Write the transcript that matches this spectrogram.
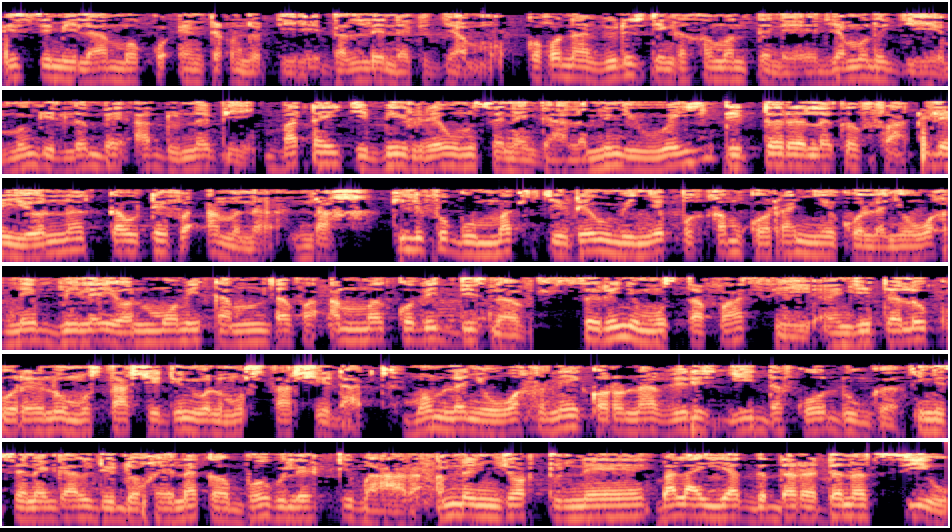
bisimila mbokku internet yi dal leen ak jàmm. Coronavirus gi nga xamante ne jamono ji mu ngi lëmbee àdduna bi ba tey ci biir réewum Sénégal mi ngi wéy di tëral ak faat. Bile yoon kawte fa am na ndax kilifa bu mag ci réew mi ñëpp xam ko ràññee ko la ñu wax ne bile yoon moom itam dafa am covid 19 Serigne Moustapha Sy njiitalu kuréelu Moustarchidine wala Moustarchidat moom la ñu wax ne coronavirus ji daf koo dugg. Ci ni Sénégal di doxee nag boobule xibaar am na ne balaa yàgg dara dana siiw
